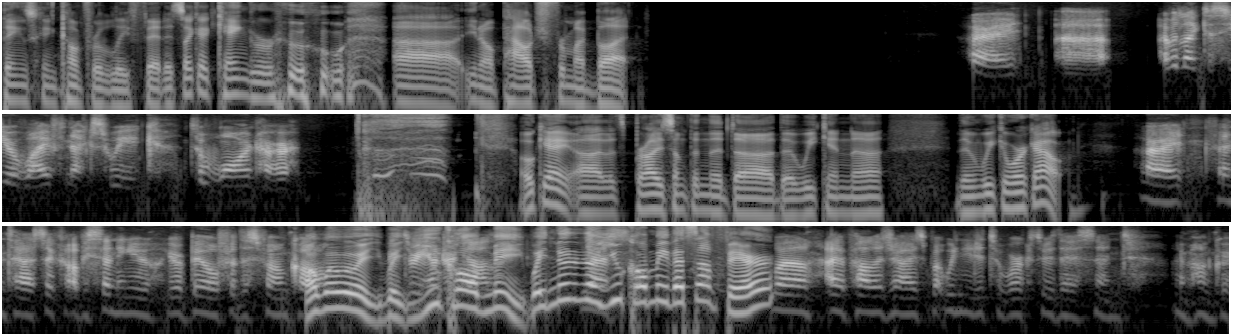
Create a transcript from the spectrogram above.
things can comfortably fit. It's like a kangaroo, uh, you know, pouch for my butt. All right. Uh, I would like to see your wife next week to warn her. Okay, uh, that's probably something that uh, that we can uh, then we can work out. All right, fantastic. I'll be sending you your bill for this phone call. Oh wait, wait, wait, wait! You called me. Wait, no, no, no! You called me. That's not fair. Well, I apologize, but we needed to work through this, and I'm hungry.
